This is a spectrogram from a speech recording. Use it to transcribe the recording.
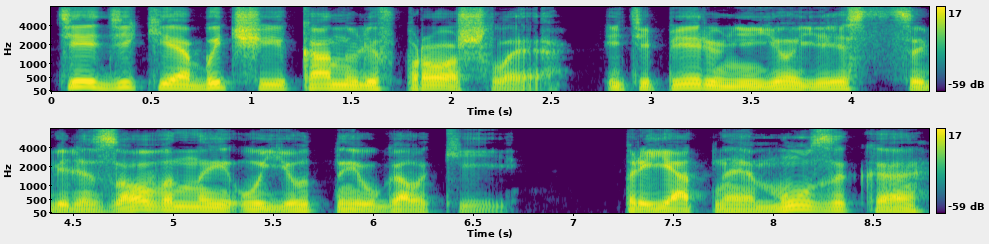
те дикие обычаи канули в прошлое, и теперь у нее есть цивилизованные уютные уголки. Приятная музыка,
